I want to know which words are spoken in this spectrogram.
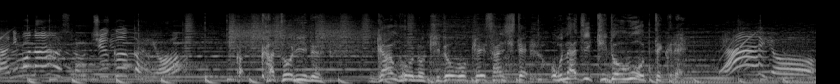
何もないはずの宇宙空間よ。かカトリーヌガンホーの軌道を計算して同じ軌道を追ってくれ。やあよ。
